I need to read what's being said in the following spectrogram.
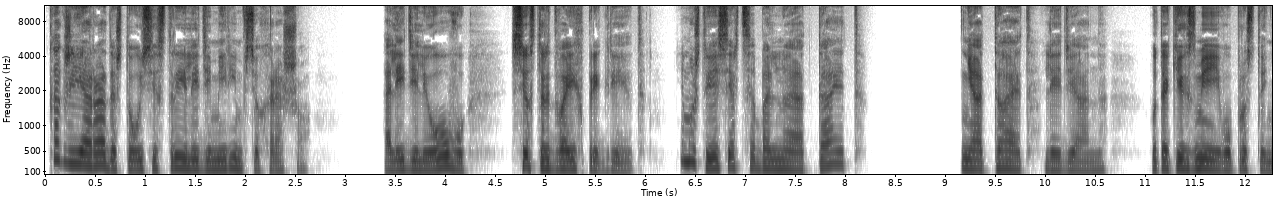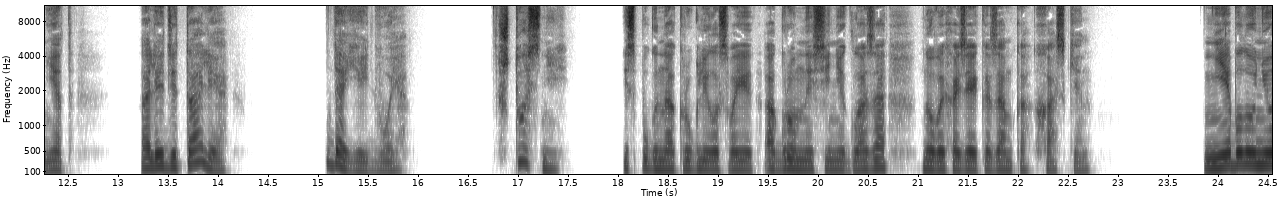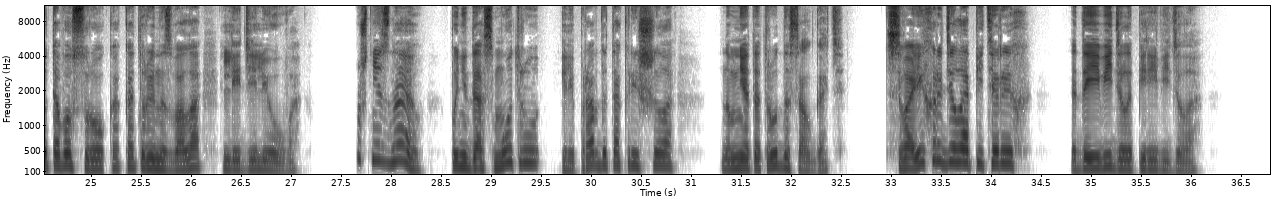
Как же я рада, что у сестры леди Мирим все хорошо. А леди Леову сестры двоих пригреют. И, может, ее сердце больное оттает? Не оттает, леди Анна. У таких змей его просто нет — а леди Талия? Да ей двое. Что с ней? Испуганно округлила свои огромные синие глаза новая хозяйка замка Хаскин. Не было у нее того срока, который назвала леди Леова. Уж не знаю, по недосмотру или правда так решила, но мне это трудно солгать. Своих родила пятерых, да и видела-перевидела.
